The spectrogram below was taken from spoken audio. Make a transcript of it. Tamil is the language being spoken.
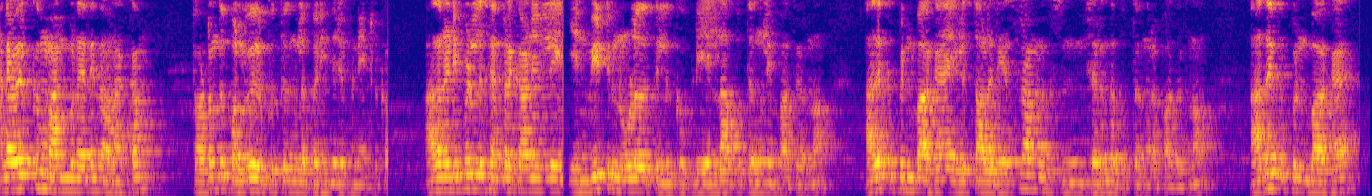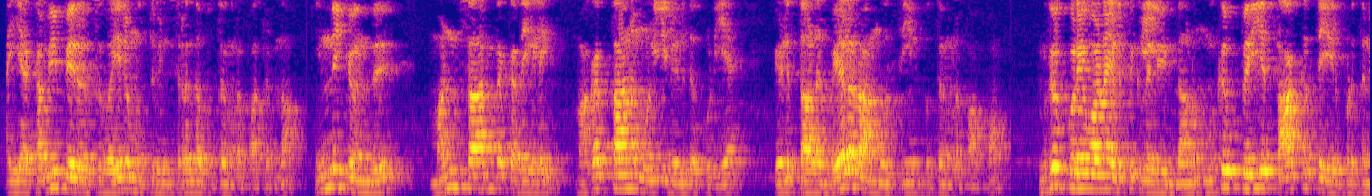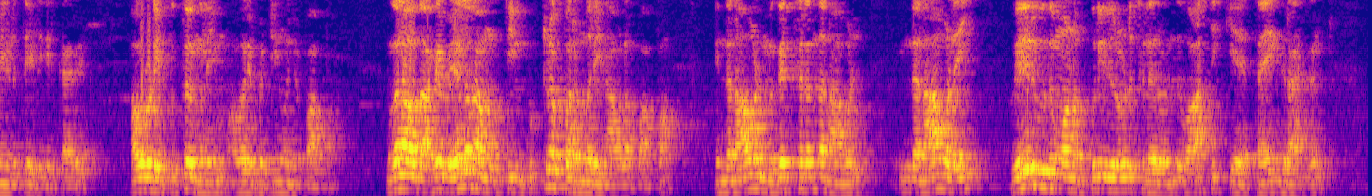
அனைவருக்கும் அன்பு நிறைந்த வணக்கம். தொடர்ந்து பல்வேறு புத்தகங்களை பரிந்துரை பண்ணிட்டு இருக்கோம். அதன் அடிப்படையில் சென்ற காணொலியில் என் வீட்டு நூலகத்தில் இருக்கக்கூடிய எல்லா புத்தகங்களையும் பார்த்துருந்தோம். அதற்கு பின்பாக எழுத்தாளர் எஸ் ராமகிருஷ்ணனின் சிறந்த புத்தகங்களை பார்த்துருந்தோம். அதற்கு பின்பாக ஐயா கவி பேரரசு வைரமுத்துவின் சிறந்த புத்தகங்களை பார்த்துருந்தோம். இன்னைக்கு வந்து மண் சார்ந்த கதைகளை மகத்தான மொழியில் எழுதக்கூடிய எழுத்தாளர் வேலராமூர்த்தியின் புத்தகங்களை பார்ப்போம். மிக குறைவான எழுத்துக்கள் எழுதியிருந்தாலும் மிகப்பெரிய தாக்கத்தை ஏற்படுத்தின எழுத்தை எழுதியிருக்காரு. அவருடைய புத்தகங்களையும் அவரை பற்றியும் கொஞ்சம் பார்ப்போம். முதலாவதாக வேலராமுத்தின் குற்ற பரம்பரை நாவலை பார்ப்போம். இந்த நாவல் மிகச்சிறந்த நாவல். இந்த நாவலை வேறு விதமான புரிதலோடு சிலர் வந்து வாசிக்க தயங்குகிறார்கள்.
